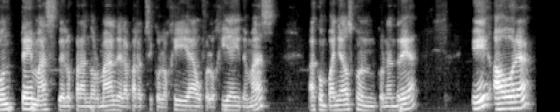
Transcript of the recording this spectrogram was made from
con temas de lo paranormal, de la parapsicología, ufología y demás, acompañados con, con Andrea. Y ahora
